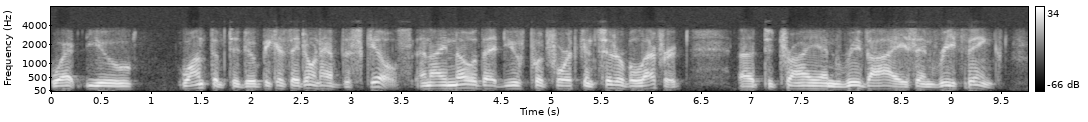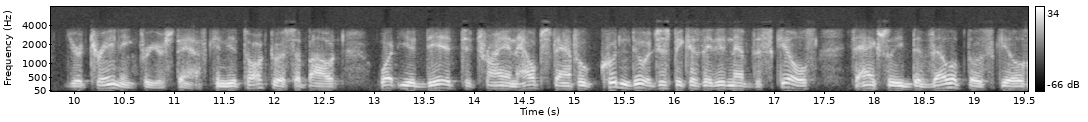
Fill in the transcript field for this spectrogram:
what you want them to do because they don't have the skills. And I know that you've put forth considerable effort uh, to try and revise and rethink your training for your staff. Can you talk to us about what you did to try and help staff who couldn't do it just because they didn't have the skills to actually develop those skills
